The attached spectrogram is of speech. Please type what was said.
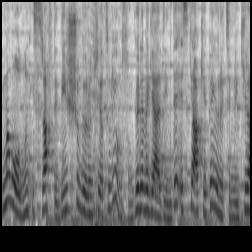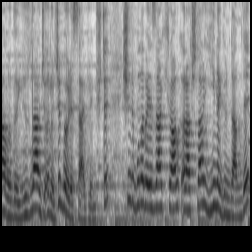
İmamoğlu'nun israf dediği şu görüntüyü hatırlıyor musun? Göreve geldiğinde eski AKP yönetiminin kiraladığı yüzlerce aracı böyle sergilemişti. Şimdi buna benzer kiralık araçlar yine gündemde.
